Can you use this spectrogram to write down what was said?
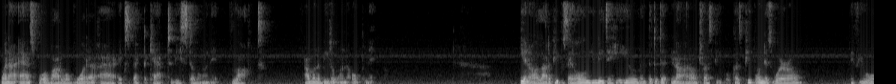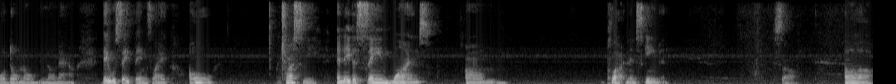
when I ask for a bottle of water, I expect the cap to be still on it, locked. I want to be the one to open it. You know, a lot of people say, "Oh, you need to heal," and da da da. No, I don't trust people because people in this world, if you all don't know, you know now, they will say things like, "Oh, trust me," and they the same ones um, plotting and scheming. So uh,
